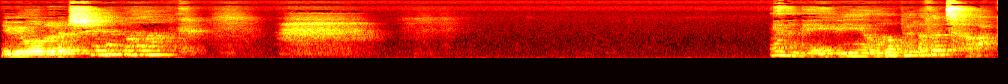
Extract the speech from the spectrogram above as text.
Maybe a little bit of a chin lock. And maybe a little bit of a tuck.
